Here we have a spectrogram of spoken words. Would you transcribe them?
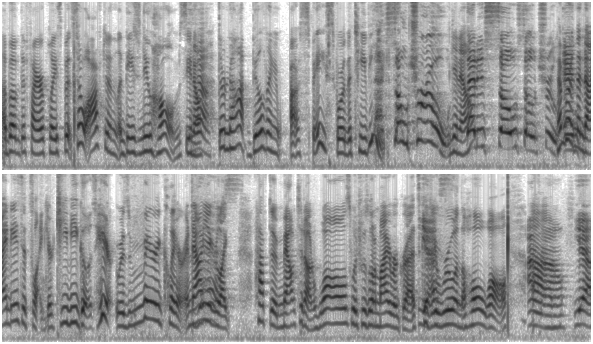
above the fireplace, but so often like, these new homes, you know, Yeah. they're not building a space for the TV. That's so true. You know? That is so, so true. Remember in the 90s, it's like your TV goes here. It was very clear. And now you're like, Yes. Have to mount it on walls, which was one of my regrets because you Yes. ruin the whole wall. I Um, know. Yeah.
